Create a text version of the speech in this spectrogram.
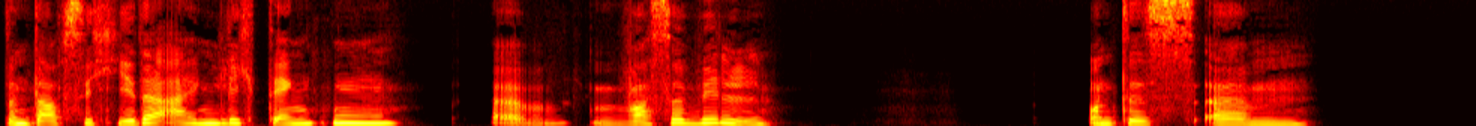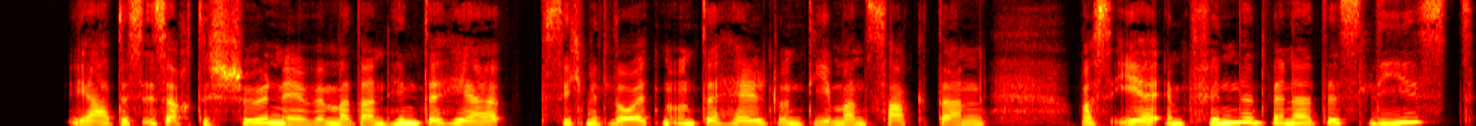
dann darf sich jeder eigentlich denken, äh, was er will. Und das, ähm, ja, das ist auch das Schöne, wenn man dann hinterher sich mit Leuten unterhält und jemand sagt dann, was er empfindet, wenn er das liest.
